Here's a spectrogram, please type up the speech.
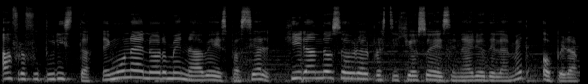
afrofuturista en una enorme nave espacial, girando sobre el prestigioso escenario de la Met Opera,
